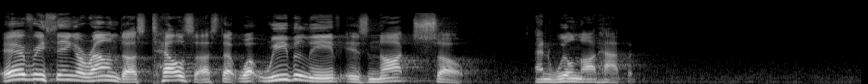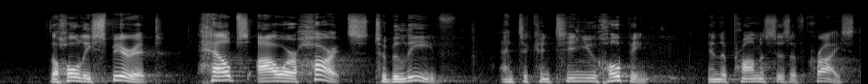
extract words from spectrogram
Everything around us tells us that what we believe is not so and will not happen. The Holy Spirit helps our hearts to believe and to continue hoping in the promises of Christ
